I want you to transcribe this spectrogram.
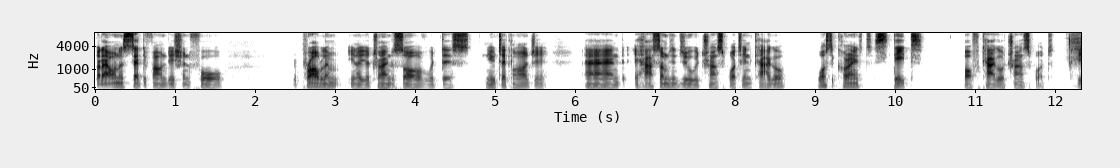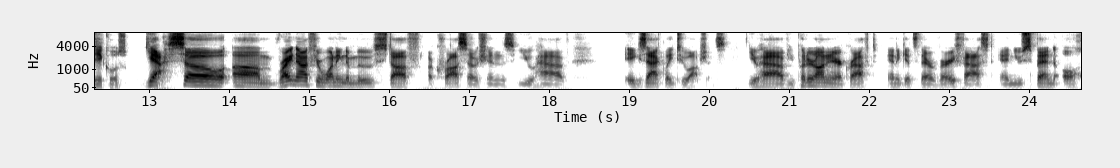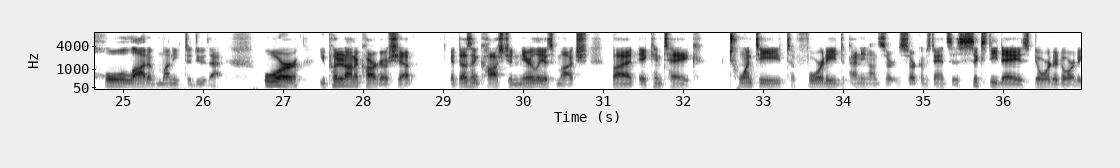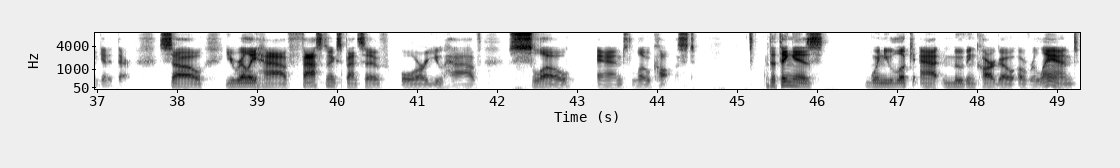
but I want to set the foundation for the problem you know you're trying to solve with this new technology, and it has something to do with transporting cargo. What's the current state of cargo transport vehicles? Yeah. So um, right now, if you're wanting to move stuff across oceans, you have exactly two options. You have you put it on an aircraft and it gets there very fast, and you spend a whole lot of money to do that. Or you put it on a cargo ship. It doesn't cost you nearly as much, but it can take 20 to 40, depending on certain circumstances, 60 days door to door to get it there. So you really have fast and expensive, or you have slow and low cost. The thing is, when you look at moving cargo over land,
